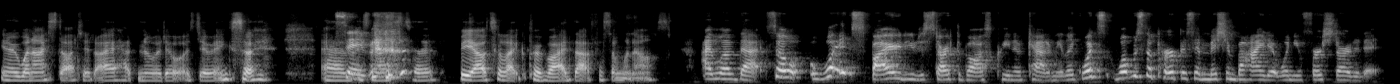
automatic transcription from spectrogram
you know, when I started, I had no idea what I was doing. So um, it's nice to be able to like provide that for someone else. I love that. So, what inspired you to start the Boss Queen Academy? Like, what's what was the purpose and mission behind it when you first started it?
